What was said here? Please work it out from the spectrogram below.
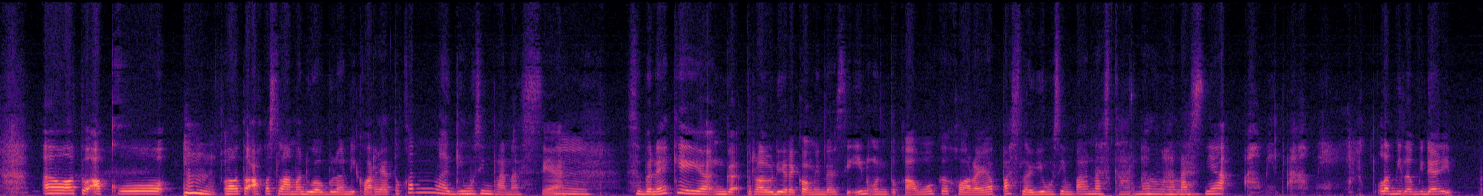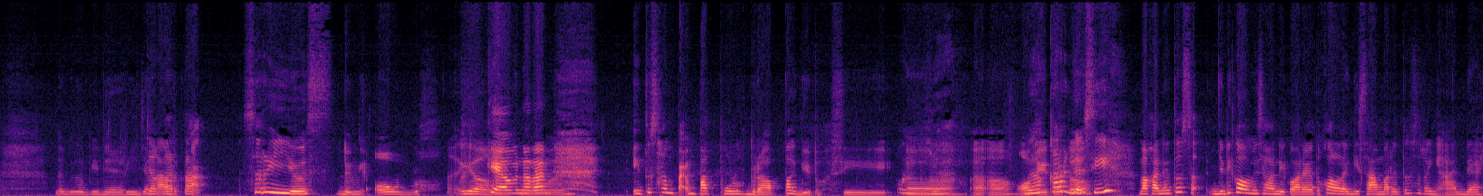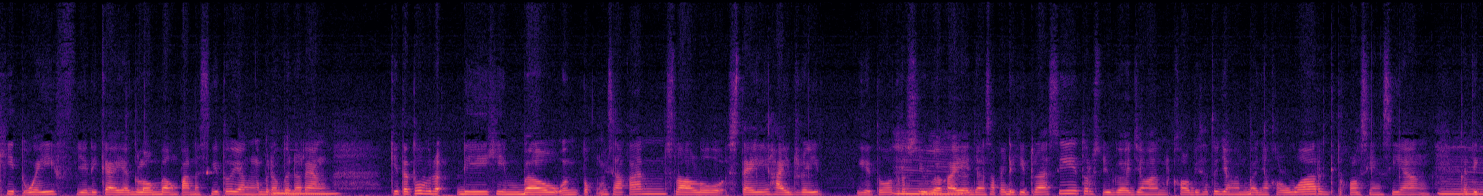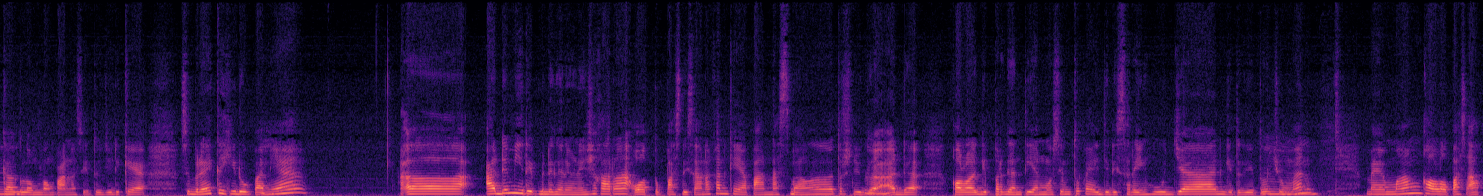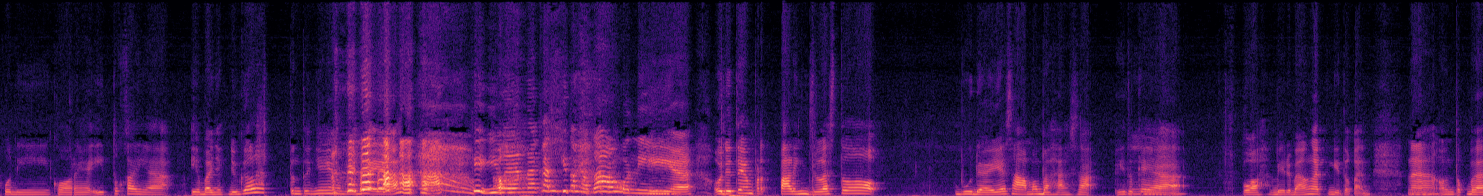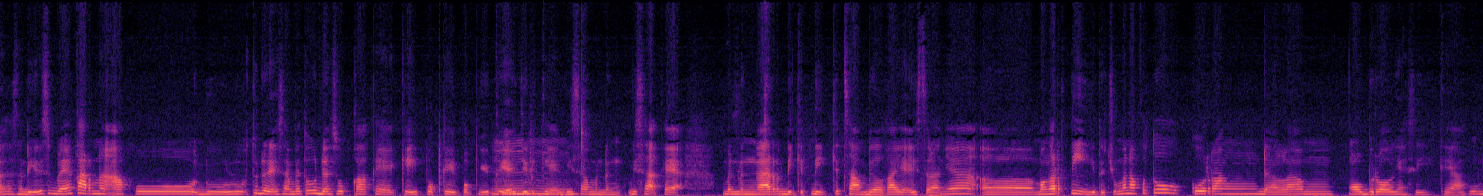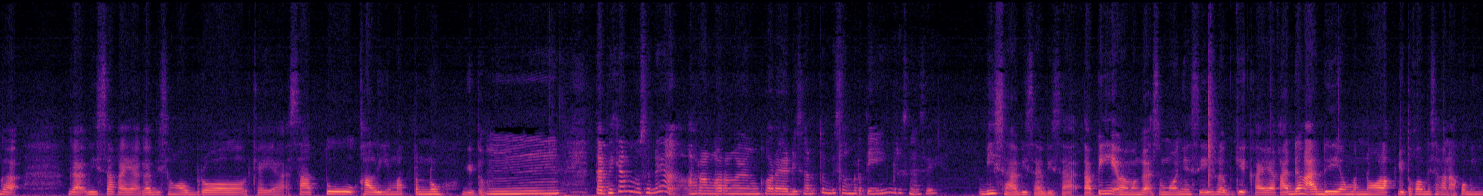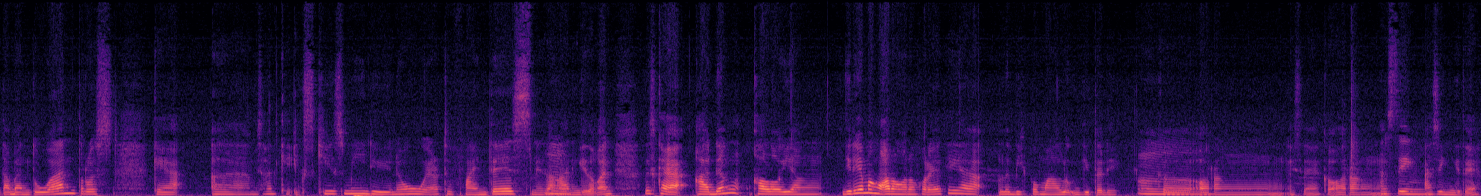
eh, waktu aku waktu aku selama dua bulan di Korea tuh kan lagi musim panas ya Hmm. sebenarnya kayak nggak terlalu direkomendasiin untuk kamu ke Korea pas lagi musim panas karena Hmm. panasnya amit amit lebih lebih dari lebih lebih dari Jakarta, Jakarta. Serius. demi Allah Ya kayak beneran. Itu sampai 40 berapa gitu si Oh iya? waktu itu Bakar tuh. gak sih? makanya tuh jadi kalau misalnya di Korea tuh kalau lagi summer itu sering ada heat wave jadi kayak gelombang panas gitu yang bener-bener yang Hmm. kita tuh dihimbau untuk misalkan selalu stay hydrate gitu terus juga Hmm. kayak jangan sampai dehidrasi terus juga jangan kalau bisa tuh jangan banyak keluar gitu kalau siang-siang Hmm. ketika gelombang panas itu jadi kayak sebenarnya kehidupannya eh ada mirip dengan Indonesia karena waktu pas di sana kan kayak panas banget terus juga Hmm. ada kalau lagi pergantian musim tuh kayak jadi sering hujan gitu-gitu Hmm. cuman memang kalau pas aku di Korea itu kayak ya banyak juga lah tentunya yang beda ya Kayak gimana kan kita nggak tahu nih. iya udah tuh yang paling jelas tuh budaya sama bahasa itu Hmm. kayak wah beda banget gitu kan. Nah untuk bahasa sendiri sebenarnya karena aku dulu tuh dari SMP tuh udah suka kayak K-pop K-pop gitu ya. Jadi kayak Hmm. bisa mendeng bisa kayak mendengar dikit-dikit sambil kayak istilahnya eh, mengerti gitu. Cuman aku tuh kurang dalam ngobrolnya sih. Kayak aku nggak nggak bisa kayak nggak bisa ngobrol kayak satu kalimat penuh gitu. Hmm, tapi kan maksudnya orang-orang yang Korea di sana tuh bisa ngerti Inggris gak sih? Bisa bisa bisa. Tapi memang nggak semuanya sih. Lebih kayak kadang ada yang menolak gitu kalau misalkan aku minta bantuan terus kayak eh, misalkan kayak excuse me do you know where to find this? misalkan gitu kan. Terus kayak kadang kalau yang jadi emang orang-orang Korea kayak lebih pemalu gitu deh ke Hmm. orang istilahnya ke orang Asing. asing gitu ya.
